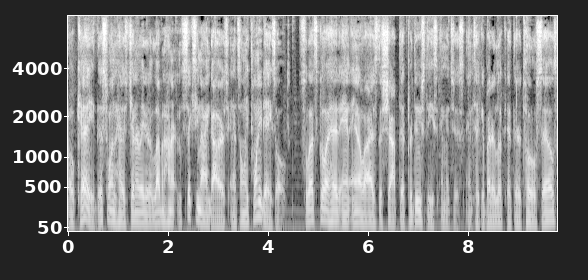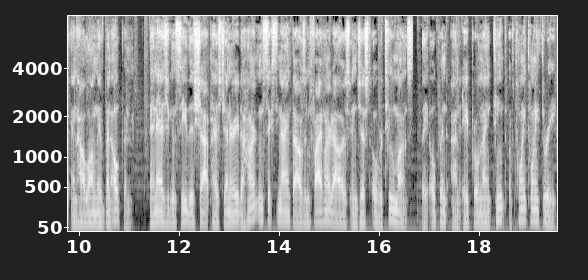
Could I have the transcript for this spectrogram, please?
Okay, this one has generated $1,169 and it's only 20 days old. So let's go ahead and analyze the shop that produced these images and take a better look at their total sales and how long they've been open. And as you can see, this shop has generated $169,500 in just over two months. They opened on April 19th of 2023.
